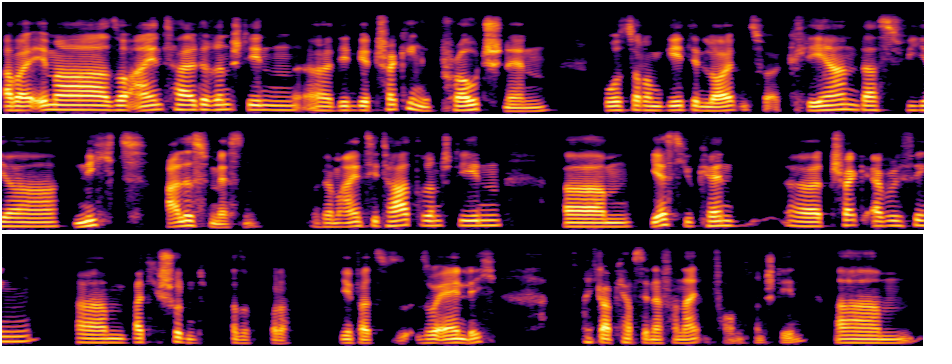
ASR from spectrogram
aber immer so ein Teil drin stehen, äh, den wir Tracking Approach nennen, wo es darum geht, den Leuten zu erklären, dass wir nicht alles messen. Und wir haben ein Zitat drin stehen, um, ähm, yes, you can uh, track everything, um, but you shouldn't. Also, oder jedenfalls so ähnlich. Ich glaube, ich habe es in der verneinten Form drin stehen. Ähm,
